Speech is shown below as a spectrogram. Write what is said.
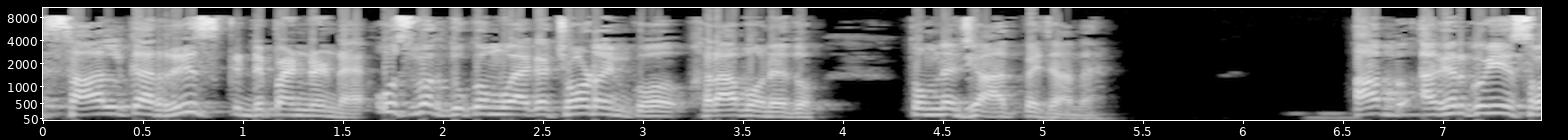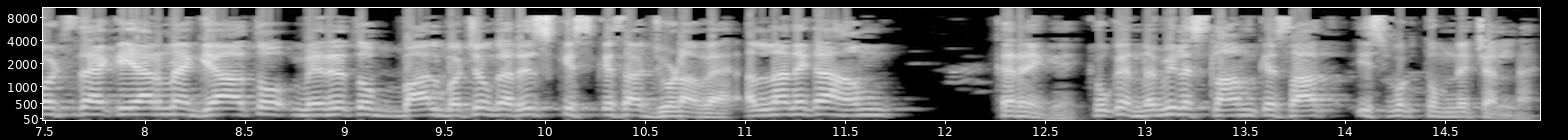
سال کا رسک ڈپینڈنٹ ہے، اس وقت حکم ہوا ہے کہ چھوڑو ان کو، خراب ہونے دو، تم نے جہاد پہ جانا ہے۔ اب اگر کوئی یہ سوچتا ہے کہ یار میں گیا تو میرے تو بال بچوں کا رسک کس کے ساتھ جڑا ہوا ہے؟ اللہ نے کہا ہم کریں گے، کیونکہ نبی الاسلام کے ساتھ اس وقت تم نے چلنا ہے۔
